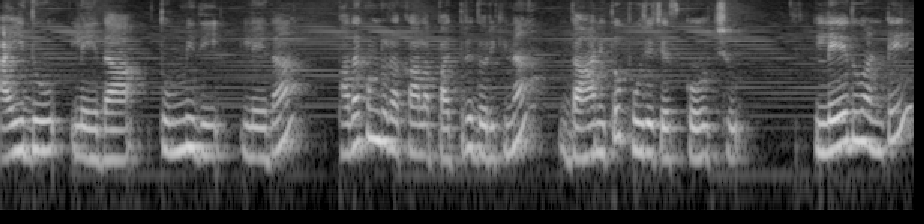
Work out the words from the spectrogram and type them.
ఐదు లేదా తొమ్మిది లేదా పదకొండు రకాల పత్రి దొరికినా దానితో పూజ చేసుకోవచ్చు. లేదు అంటే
